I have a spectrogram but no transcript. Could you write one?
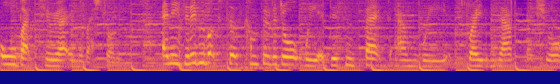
all bacteria in the restaurant. Any delivery boxes that come through the door, we disinfect and we spray them down to make sure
